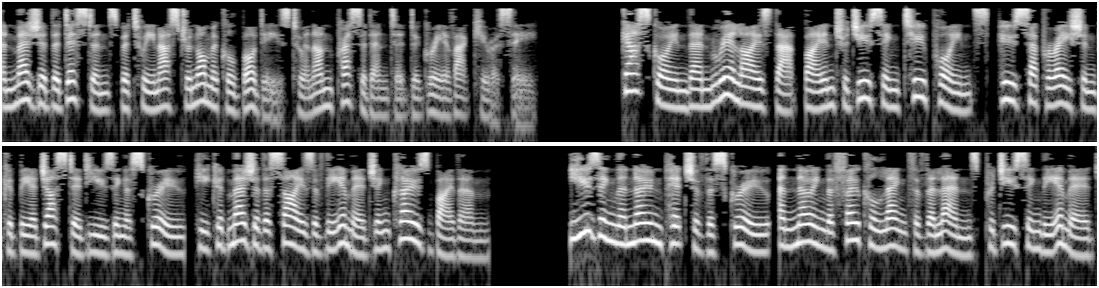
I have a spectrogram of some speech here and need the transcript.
and measured the distance between astronomical bodies to an unprecedented degree of accuracy. Gascoigne then realized that by introducing two points, whose separation could be adjusted using a screw, he could measure the size of the image enclosed by them. Using the known pitch of the screw, and knowing the focal length of the lens producing the image,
